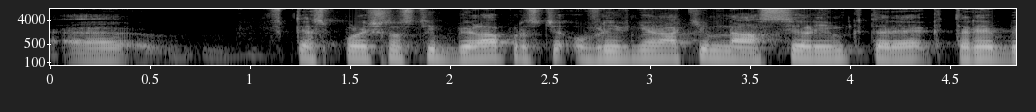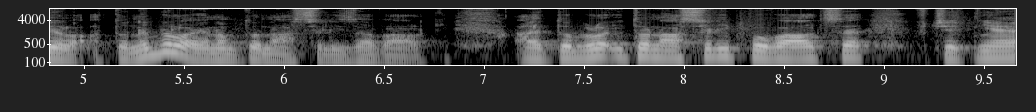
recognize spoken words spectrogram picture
eh, té společnosti byla prostě ovlivněna tím násilím, které, které bylo. A to nebylo jenom to násilí za války, ale to bylo i to násilí po válce, včetně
